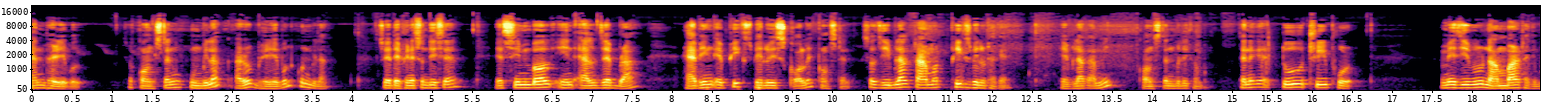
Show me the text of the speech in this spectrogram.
and variable so' constant কোনবিলাক আৰু ভেৰিয়েবল কোনবিলাক? চ' এই ডেফিনেশ্যন দিছে a symbol in algebra having a fix value is call a constant so' যিবিলাক টাৰ্মত ফিক্স ভেলু থাকে সেইবিলাক আমি কনষ্টেণ্ট বুলি ক'ম। তেনেকৈ টু থ্ৰী ফ'ৰ আমি যিবোৰ নাম্বাৰ থাকিব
